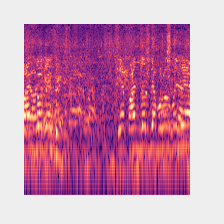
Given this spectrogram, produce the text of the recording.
પાંચસો કે છે. એ પાંચસો રૂપિયા બોલો કોઈ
